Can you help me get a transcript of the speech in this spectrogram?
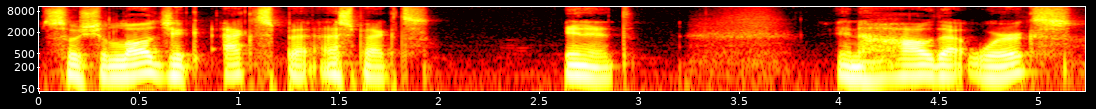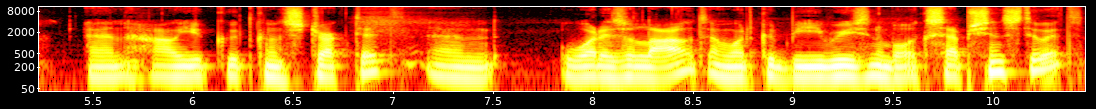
sociologic aspe- aspects in it, in how that works and how you could construct it, and what is allowed and what could be reasonable exceptions to it.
